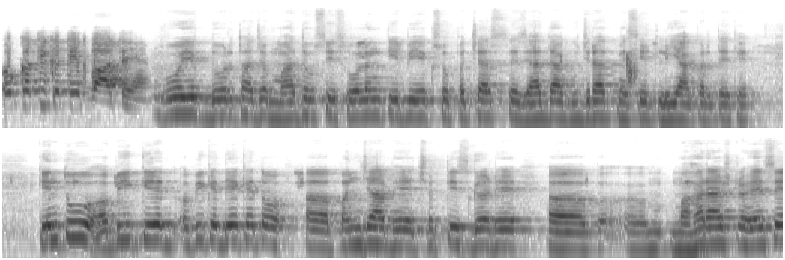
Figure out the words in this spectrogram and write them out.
वो कथित कथित बात है। वो एक दौर था जब माधव सिंह सोलंकी भी 150 से ज़्यादा गुजरात में सीट लिया करते थे। किंतु अभी के अभी के देखें तो पंजाब है छत्तीसगढ़ है महाराष्ट्र ऐसे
